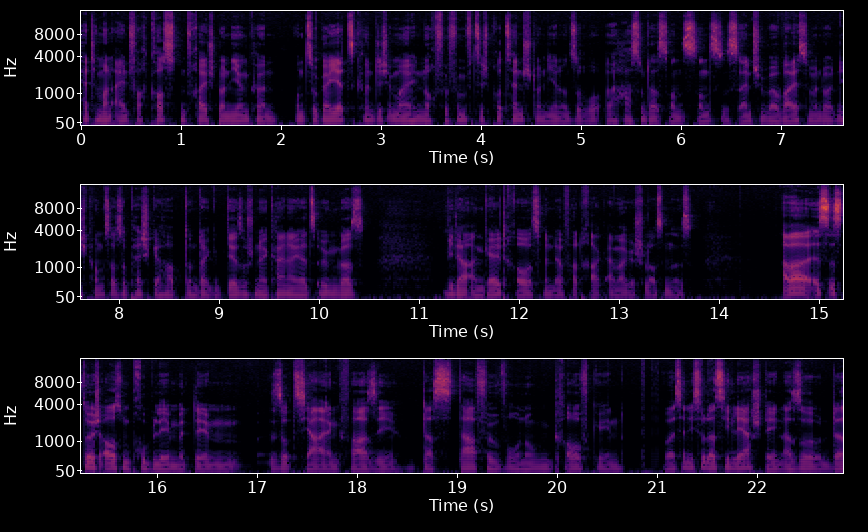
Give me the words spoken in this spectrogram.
hätte man einfach kostenfrei stornieren können. Und sogar jetzt könnte ich immerhin noch für 50% stornieren und so. Wo, äh, hast du das sonst? Sonst ist es eigentlich Überweis und wenn du halt nicht kommst, hast du Pech gehabt. Und da gibt dir so schnell keiner jetzt irgendwas wieder an Geld raus, wenn der Vertrag einmal geschlossen ist. Aber es ist durchaus ein Problem mit dem Sozialen quasi, dass da für Wohnungen draufgehen. Aber es ist ja nicht so, dass sie leer stehen. Also da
